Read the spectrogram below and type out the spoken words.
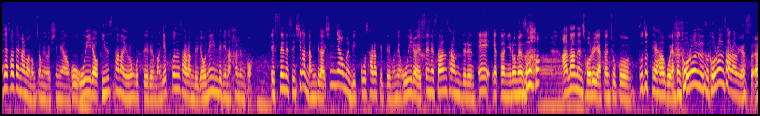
회사 생활만 엄청 열심히 하고 오히려 인스타나 이런 것들은 막 예쁜 사람들, 연예인들이나 하는 거. SNS는 시간 낭비다. 신념을 믿고 살았기 때문에 오히려 SNS 하는 사람들은 에 약간 이러면서 안 하는 저를 약간 조금 뿌듯해하고 약간 그런 그런 사람이었어요.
